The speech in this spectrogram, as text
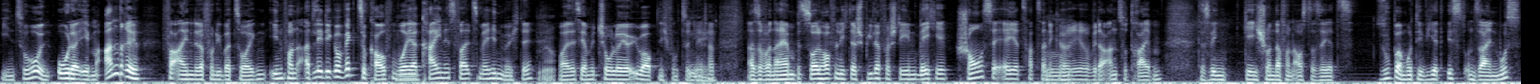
ihn zu holen. Oder eben andere Vereine davon überzeugen, ihn von Atletico wegzukaufen, wo er ja mhm. keinesfalls mehr hin möchte, ja. weil es ja mit Cholo ja überhaupt nicht funktioniert nee. hat. Also von daher soll hoffentlich der Spieler verstehen, welche Chance er jetzt hat, seine mhm. Karriere wieder anzutreiben. Deswegen gehe ich schon davon aus, dass er jetzt super motiviert ist und sein muss.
